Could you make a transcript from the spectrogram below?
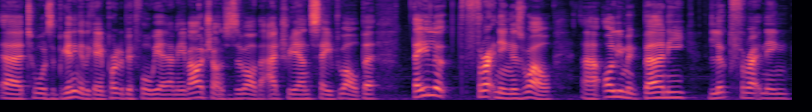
uh, towards the beginning of the game, probably before we had any of our chances as well. That Adrian saved well, but they looked threatening as well. Uh, Oli McBurnie looked threatening.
